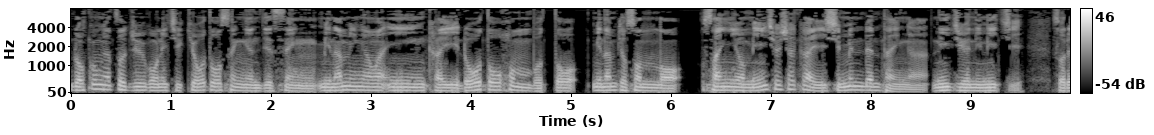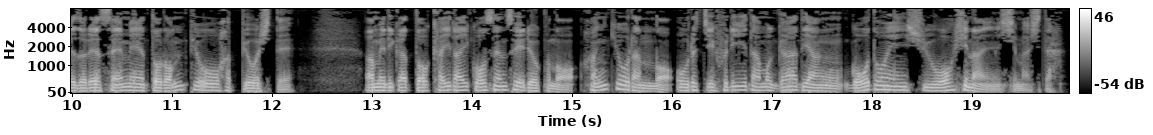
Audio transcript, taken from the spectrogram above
6月15日共同宣言実践南側委員会労働本部と南朝村の産業民主社会市民連帯が22日、それぞれ声明と論評を発表して、アメリカと海外交戦勢力の反響欄のウルチフリーダムガーディアン合同演習を非難しました。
